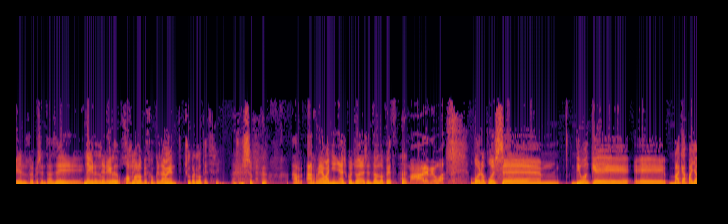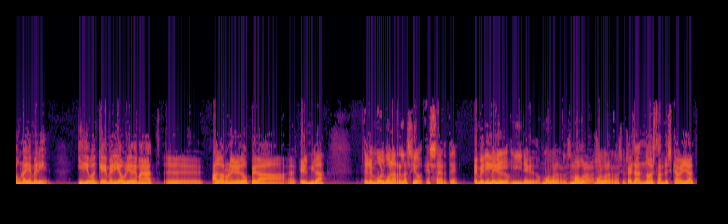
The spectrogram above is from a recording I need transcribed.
el representant de Negredo. de Negredo Juanma Sí. López, concretament. Super López, sí. Super- Ar- Arreava Ñiñás quan jugava de central López. Madre meva. Bueno, pues eh, diuen que eh, va cap allà una Emery i diuen que Emery hauria demanat eh, Álvaro Negredo per a eh, el Milà. Tenen molt bona relació, és cert, eh? Emery, Emery Negredo. i Negredo. Molt bona relació. Molt bona relació. Molt bona relació, sí. Per tant, no és tan descabellat.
